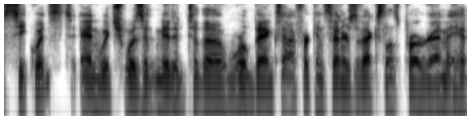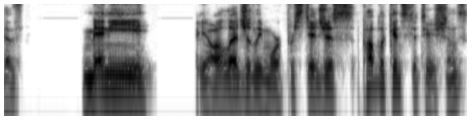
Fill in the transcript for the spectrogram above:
sequenced and which was admitted to the World Bank's African Centers of Excellence program ahead of many, you know, allegedly more prestigious public institutions.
